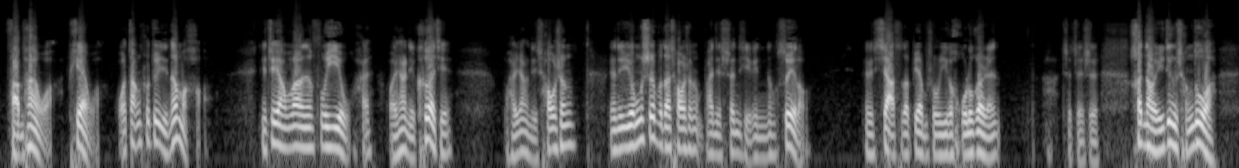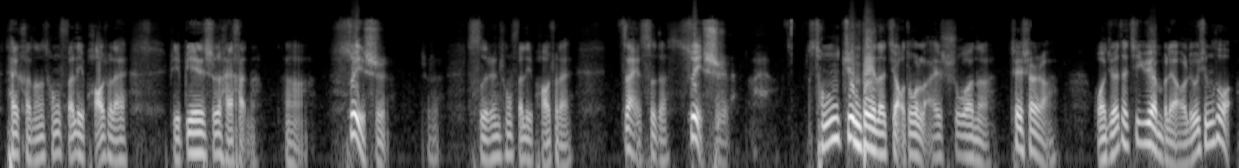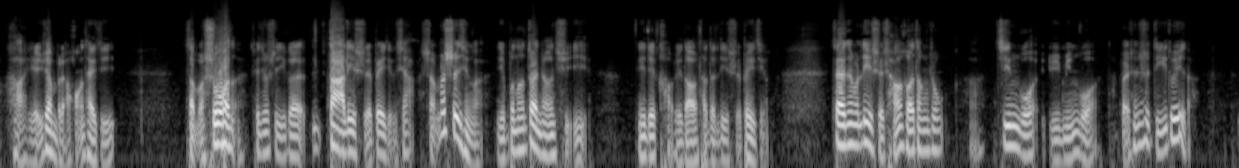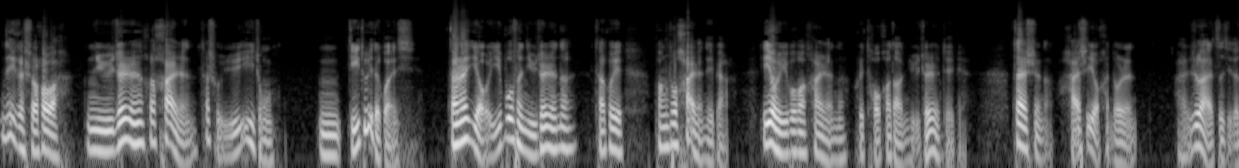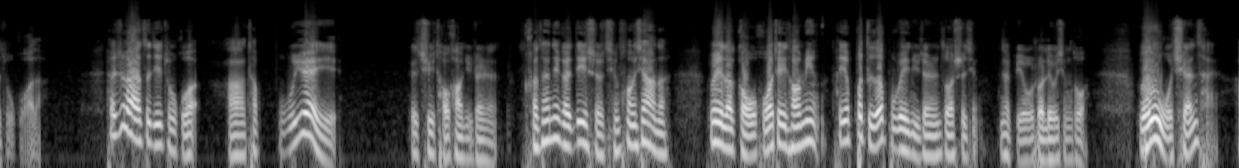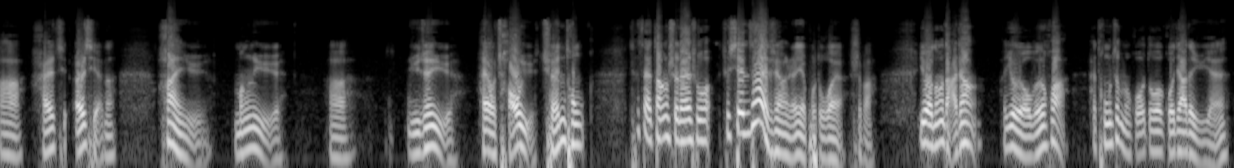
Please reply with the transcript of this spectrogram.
反叛我，骗我。我当初对你那么好，你这样忘恩负义，我还我还让你客气，我还让你超生，让你永世不得超生，把你身体给你弄碎了，下次都变不出一个葫芦个人啊！这真是恨到一定程度啊！才可能从坟里刨出来，比鞭尸还狠呢！啊，碎尸就是死人从坟里刨出来，再次的碎尸。哎呀，从俊贝的角度来说呢，这事儿啊，我觉得既怨不了刘星座，哈，也怨不了皇太极。怎么说呢？这就是一个大历史背景下，什么事情啊，你不能断章取义，你得考虑到它的历史背景。在那么历史长河当中啊，金国与民国。本身是敌对的，那个时候啊，女真人和汉人，他属于一种，嗯，敌对的关系。当然，有一部分女真人呢，他会帮助汉人那边；也有一部分汉人呢，会投靠到女真人这边。但是呢，还是有很多人，啊热爱自己的祖国的。他热爱自己祖国啊，他不愿意去投靠女真人。可在那个历史情况下呢，为了苟活这条命，他又不得不为女真人做事情。那比如说刘星座，文武全才啊，还且而且呢，汉语、蒙语啊、女真语还有朝语全通。这在当时来说，就现在这样人也不多呀，是吧？又能打仗，又有文化，还通这么国多国家的语言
